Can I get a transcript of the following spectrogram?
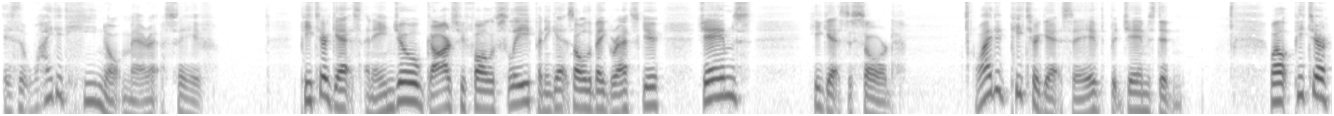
is that why did he not merit a save? Peter gets an angel, guards who fall asleep, and he gets all the big rescue. James, he gets the sword. Why did Peter get saved, but James didn't? Well, Peter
